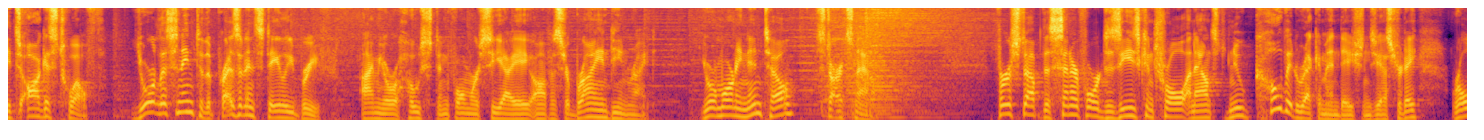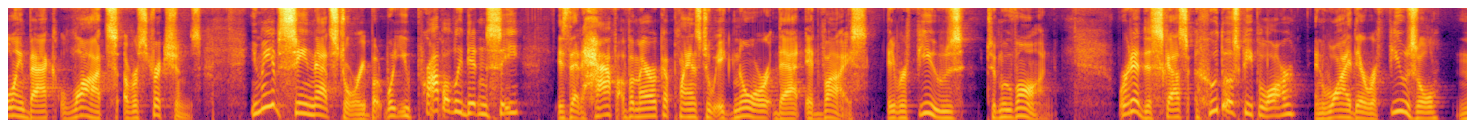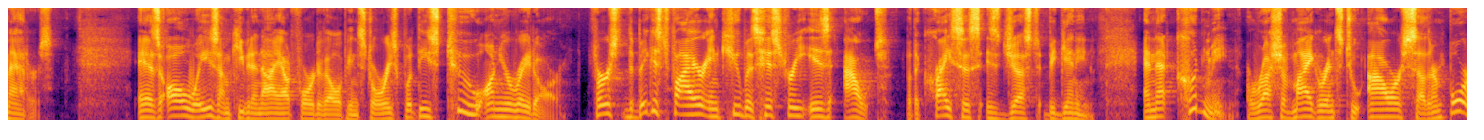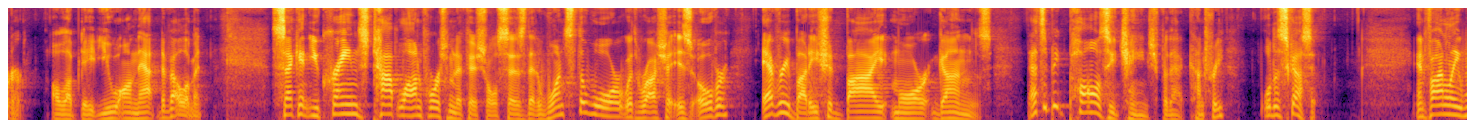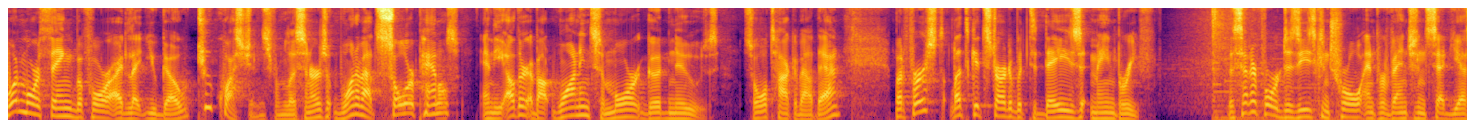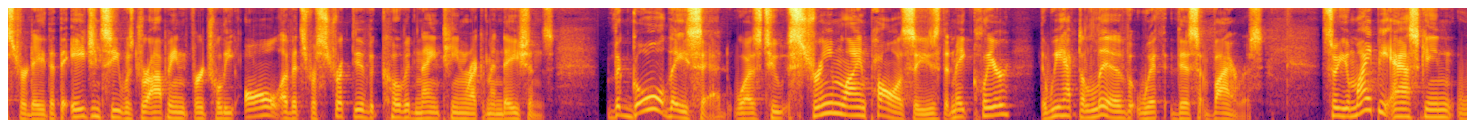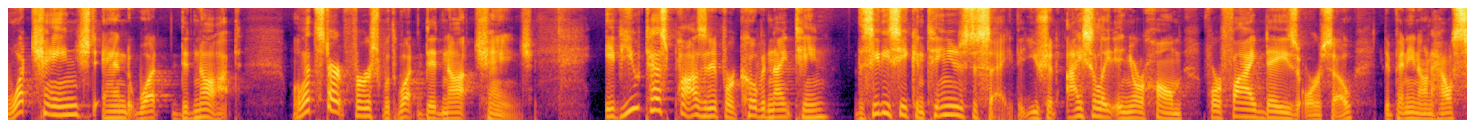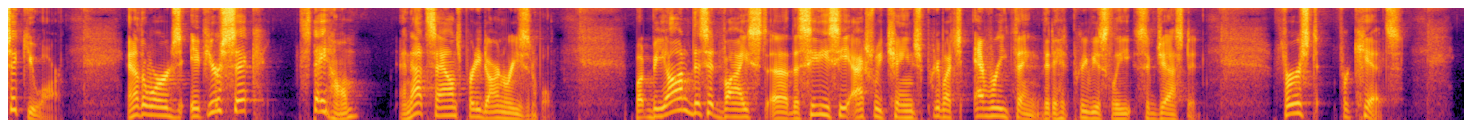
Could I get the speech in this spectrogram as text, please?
It's August 12th. You're listening to the President's Daily Brief. I'm your host and former CIA officer Brian Dean Wright. Your morning intel starts now. First up, the Center for Disease Control announced new COVID recommendations yesterday, rolling back lots of restrictions. You may have seen that story, but what you probably didn't see is that half of America plans to ignore that advice. They refuse to move on. We're going to discuss who those people are and why their refusal matters. As always, I'm keeping an eye out for developing stories. Put these two on your radar. First, the biggest fire in Cuba's history is out, but the crisis is just beginning. And that could mean a rush of migrants to our southern border. I'll update you on that development. Second, Ukraine's top law enforcement official says that once the war with Russia is over, everybody should buy more guns. That's a big policy change for that country. We'll discuss it. And finally, one more thing before I'd let you go. Two questions from listeners one about solar panels, and the other about wanting some more good news. So we'll talk about that. But first, let's get started with today's main brief. The Center for Disease Control and Prevention said yesterday that the agency was dropping virtually all of its restrictive COVID 19 recommendations. The goal, they said, was to streamline policies that make clear that we have to live with this virus. So you might be asking what changed and what did not. Well, let's start first with what did not change. If you test positive for COVID 19, the CDC continues to say that you should isolate in your home for five days or so, depending on how sick you are. In other words, if you're sick, stay home, and that sounds pretty darn reasonable. But beyond this advice, uh, the CDC actually changed pretty much everything that it had previously suggested. First, for kids.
